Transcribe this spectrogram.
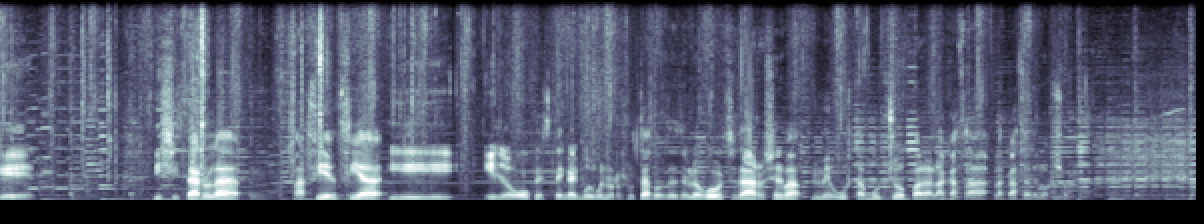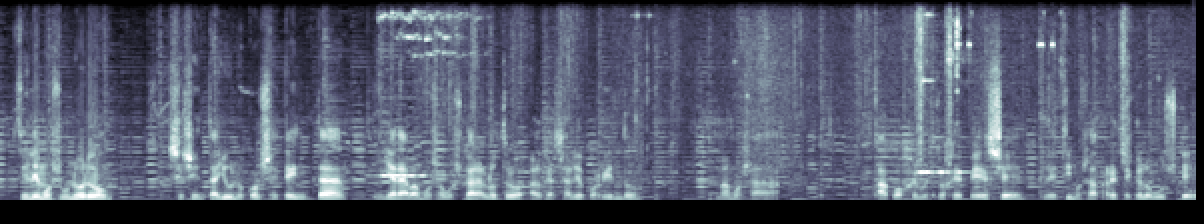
que visitarla, paciencia y, luego que tengáis muy buenos resultados. Desde luego esta reserva me gusta mucho para la caza, la caza del oso. Tenemos un oro 61,70 y ahora vamos a buscar al otro, al que salió corriendo. Vamos a, a coger nuestro GPS, le decimos a Parrete que lo busque.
